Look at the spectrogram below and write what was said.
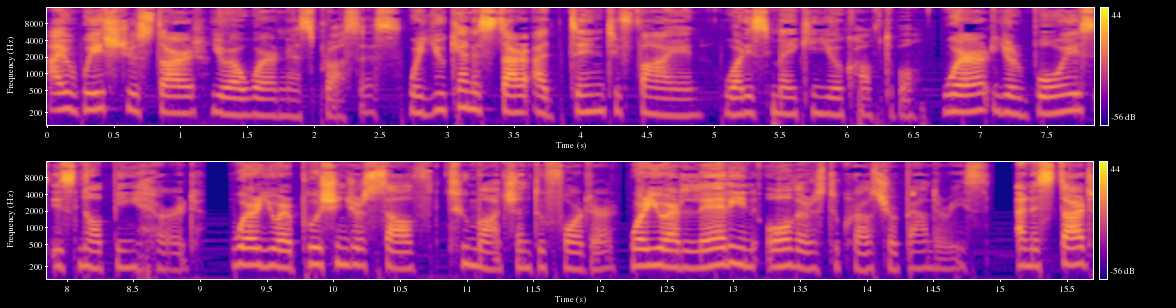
I wish you start your awareness process where you can start identifying what is making you uncomfortable, where your voice is not being heard, where you are pushing yourself too much and too further, where you are letting others to cross your boundaries. And start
